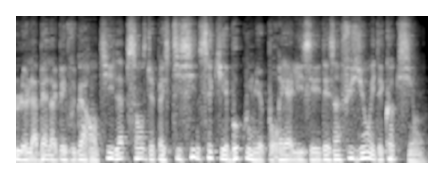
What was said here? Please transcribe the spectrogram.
Le label AB vous garantit l'absence de pesticides ce qui est beaucoup mieux pour réaliser des infusions et des coctions.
